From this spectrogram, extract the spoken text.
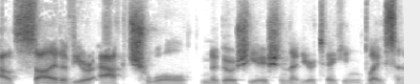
outside of your actual negotiation that you're taking place in.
